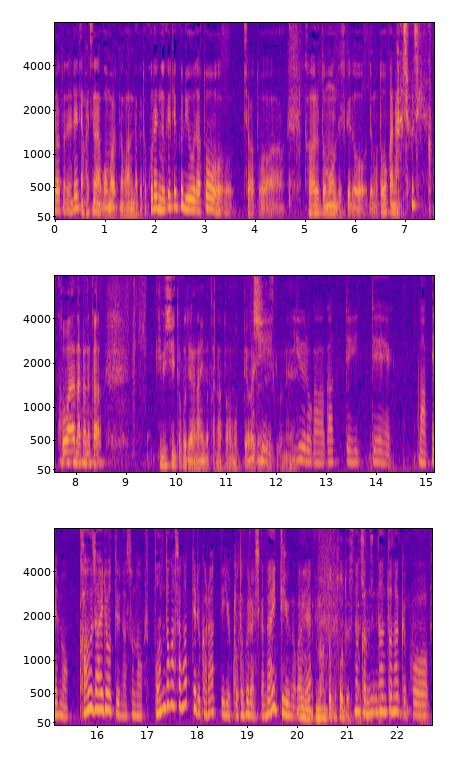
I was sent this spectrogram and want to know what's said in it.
チャートで0.8750っていうのがあるんだけどこれ抜けてくるようだとチャートは変わると思うんですけどでもどうかな正直ここはなかなか厳しいところではないのかなとは思ってはいるんですけどねユーロが上がっていってまあ、でも買う材料っていうのはそのポンドが下がってるからっていうことぐらいしかないっていうのがね、うん、今んとこそうですねなんかなんとなくこう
